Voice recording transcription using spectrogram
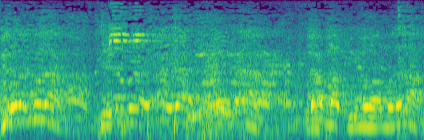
Gulang-gulang. Si number, ayan, ayan. Dapat, kinuha mo na lang.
